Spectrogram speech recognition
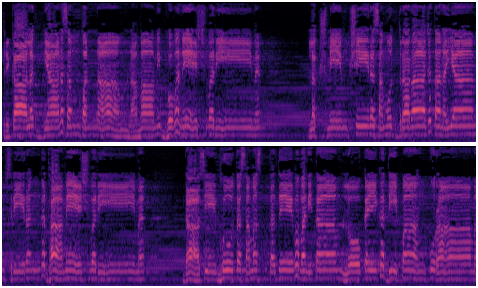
त्रिकालज्ञानसम्पन्नाम् नमामि भुवनेश्वरीम् लक्ष्मीम् क्षीरसमुद्रराजतनयाम् श्रीरङ्गधामेश्वरीम् दासीभूतसमस्तदेववनिताम् लोकैकदीपाङ्कुराम्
